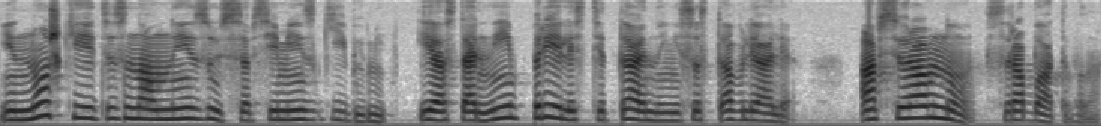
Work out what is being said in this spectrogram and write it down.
и ножки эти знал наизусть со всеми изгибами, и остальные прелести тайны не составляли, а все равно срабатывало.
